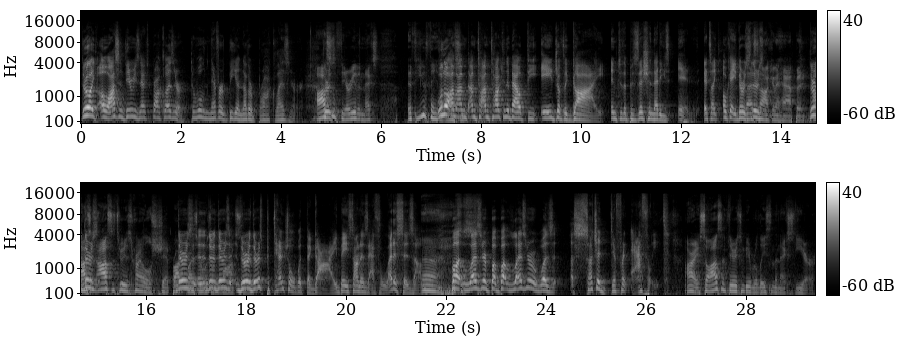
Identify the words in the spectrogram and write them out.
They're like, oh, Austin Theory's next Brock Lesnar. There will never be another Brock Lesnar. Austin There's- Theory the next? If you think Well, that no, I'm, I'm, I'm, ta- I'm talking about the age of the guy into the position that he's in. It's like, okay, there's, that's there's, not going to happen. There- Austin, there's- Austin Theory is crying a little shit. Brock there's, there, there's, monster. there, there's potential with the guy based on his athleticism. Ugh, but Lesnar, but, but Lesnar was a, such a different athlete. All right, so Austin Theory is going to be released in the next year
